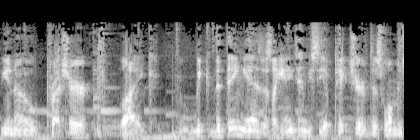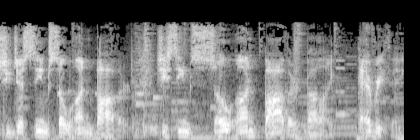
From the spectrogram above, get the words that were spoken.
you know, pressure, like, the thing is, is like anytime you see a picture of this woman, she just seems so unbothered. She seems so unbothered by like everything.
